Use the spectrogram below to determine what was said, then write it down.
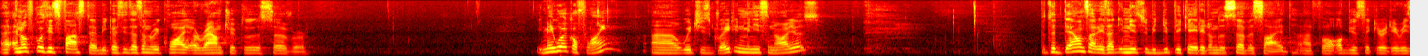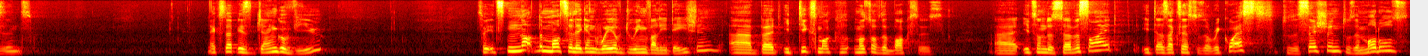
and of course, it's faster because it doesn't require a round trip to the server. It may work offline, which is great in many scenarios. But the downside is that it needs to be duplicated on the server side uh, for obvious security reasons. Next up is Django View. So it's not the most elegant way of doing validation, uh, but it ticks mo most of the boxes. Uh, it's on the server side. It has access to the requests, to the session, to the models,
